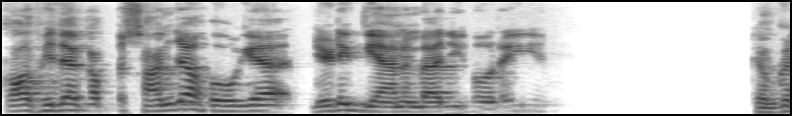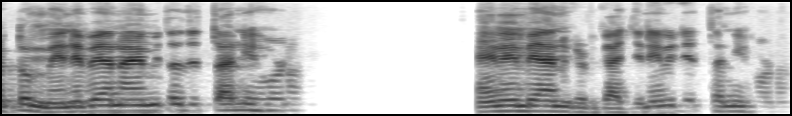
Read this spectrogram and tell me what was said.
ਕਾਫੀ ਦਾ ਕੱਪ ਸਾਂਝਾ ਹੋ ਗਿਆ, ਜਿਹੜੀ ਬਿਆਨਬਾਜ਼ੀ ਹੋ ਰਹੀ ਹੈ। ਕਿਉਂਕਿ ਧੁੰਮੇ ਨੇ ਬਿਆਨ ਐਵੇਂ ਤਾਂ ਦਿੱਤਾ ਨਹੀਂ ਹੋਣਾ। ਐਵੇਂ ਬਿਆਨ ਗੜਗੱਜ ਨੇ ਵੀ ਦਿੱਤਾ ਨਹੀਂ ਹੋਣਾ।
